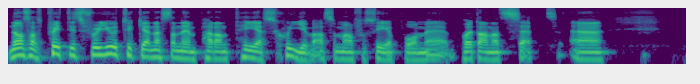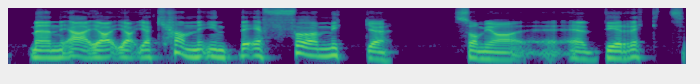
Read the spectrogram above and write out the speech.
Någonstans, Pretty's for you tycker jag nästan är en parentesskiva som man får se på med, på ett annat sätt. Uh, men ja, jag, jag, jag kan inte, det är för mycket som jag eh, är direkt,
